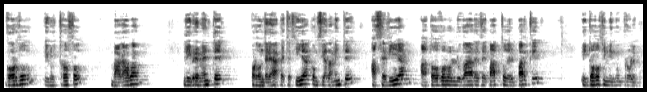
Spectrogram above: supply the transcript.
gordos y lustrosos vagaban libremente por donde les apetecía, confiadamente, accedían a todos los lugares de pasto del parque y todo sin ningún problema.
